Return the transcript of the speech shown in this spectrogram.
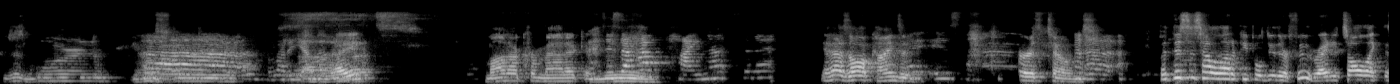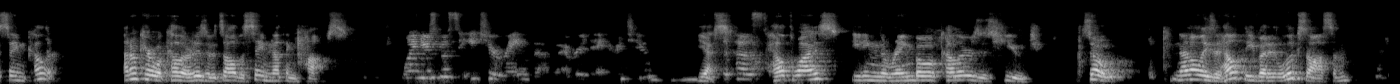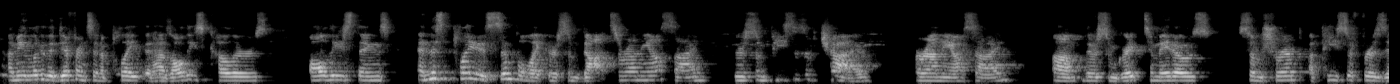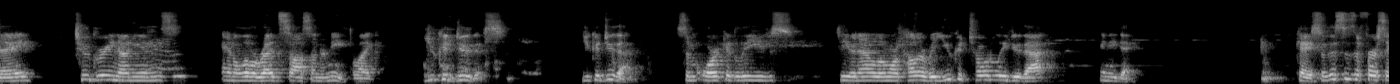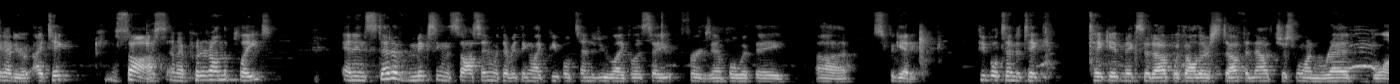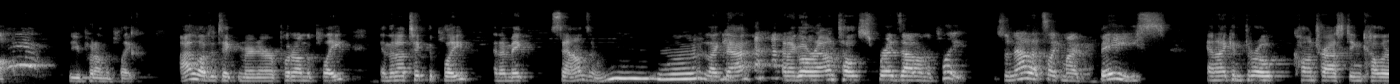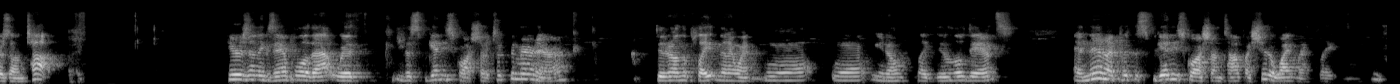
just Corn. Ah. A lot of yellow. Right? Monochromatic and Does that have pine nuts in it It has all kinds it? of earth tones that? But this is how a lot of people do their food, right? It's all like the same color. I don't care what color it is. If it's all the same, nothing pops. when you're supposed to eat your rainbow every day, aren't you? Yes. Supposed. Health wise, eating the rainbow of colors is huge. So not only is it healthy, but it looks awesome. I mean, look at the difference in a plate that has all these colors, all these things. And this plate is simple. Like there's some dots around the outside, there's some pieces of chive around the outside, um, there's some grape tomatoes, some shrimp, a piece of frisee, two green onions, and a little red sauce underneath. Like you could do this. You could do that. Some orchid leaves to even add a little more color, but you could totally do that any day. Okay, so this is the first thing I do. I take sauce and I put it on the plate. And instead of mixing the sauce in with everything like people tend to do, like let's say, for example, with a uh, spaghetti, people tend to take take it, mix it up with all their stuff, and now it's just one red blob that you put on the plate. I love to take the marinara, put it on the plate, and then I'll take the plate and I make sounds and like that, and I go around till it spreads out on the plate. So now that's like my base, and I can throw contrasting colors on top. Here's an example of that with the spaghetti squash. So I took the marinara, did it on the plate, and then I went, you know, like did a little dance. And then I put the spaghetti squash on top. I should have wiped my plate. Oof,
